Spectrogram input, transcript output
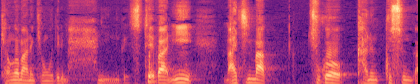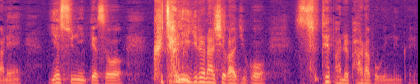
경험하는 경우들이 많이 있는 거예요. 스테반이 마지막 죽어가는 그 순간에 예수님께서 그 자리에 일어나셔가지고 스테반을 바라보고 있는 거예요.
